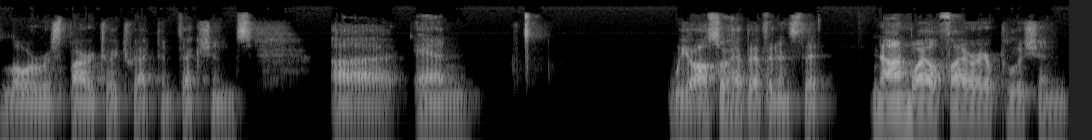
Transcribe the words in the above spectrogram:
lower respiratory tract infections. Uh, and we also have evidence that non-wildfire air pollution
